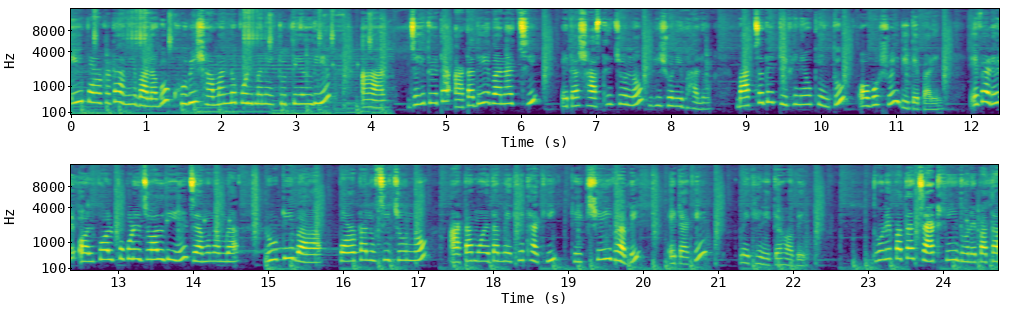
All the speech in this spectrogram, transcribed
এই পরোটাটা আমি বানাবো খুবই সামান্য পরিমাণে একটু তেল দিয়ে। আর যেহেতু এটা আটা দিয়ে বানাচ্ছি, এটা স্বাস্থ্যের জন্য ভীষণই ভালো। বাচ্চাদের টিফিনেও কিন্তু অবশ্যই দিতে পারেন। এবারে অল্প অল্প করে জল দিয়ে যেমন আমরা রুটি বা পরোটা লুচির জন্য আটা ময়দা মেখে থাকি, ঠিক সেইভাবেই এটাকে মেখে নিতে হবে। ধনে পাতার চাটনি ধনে পাতা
